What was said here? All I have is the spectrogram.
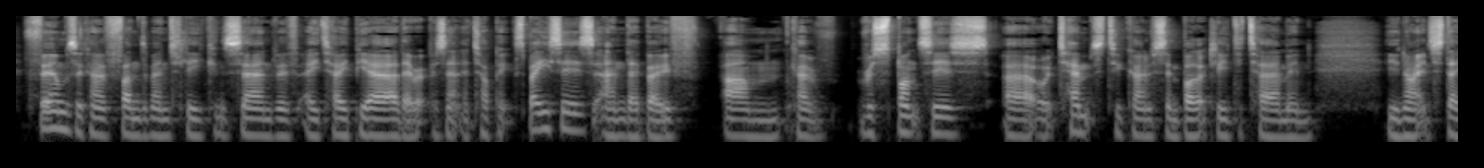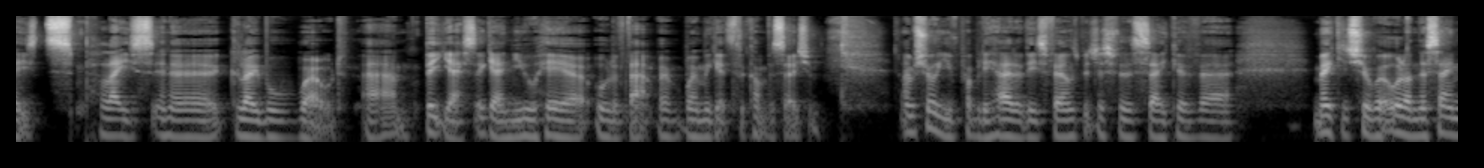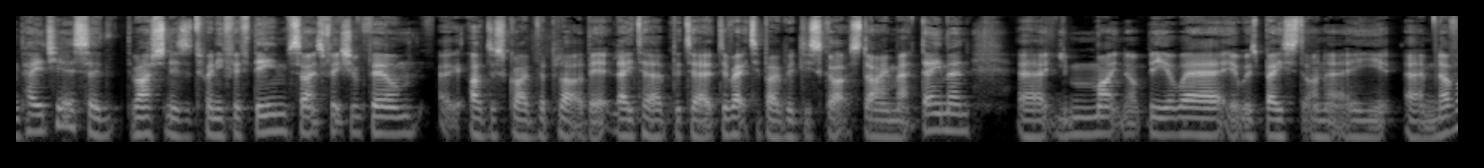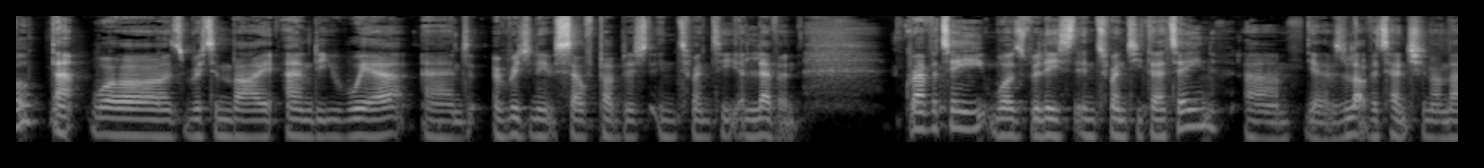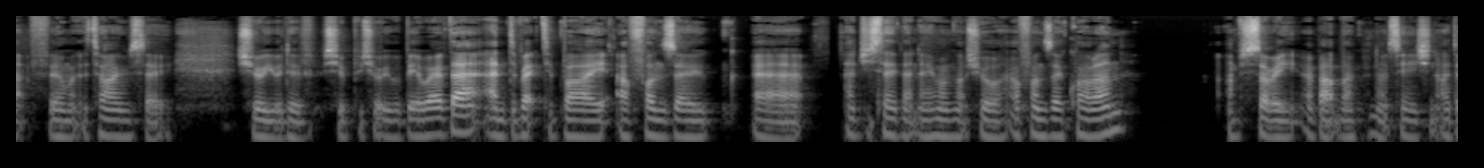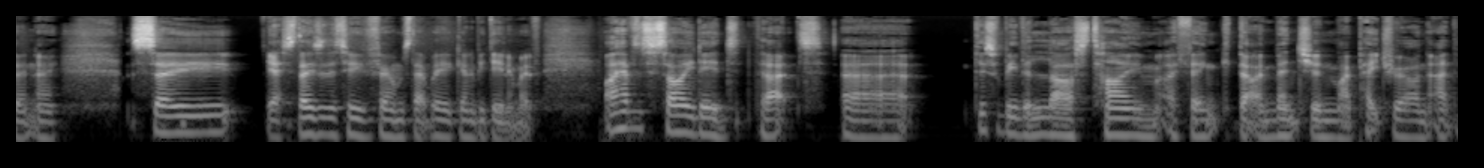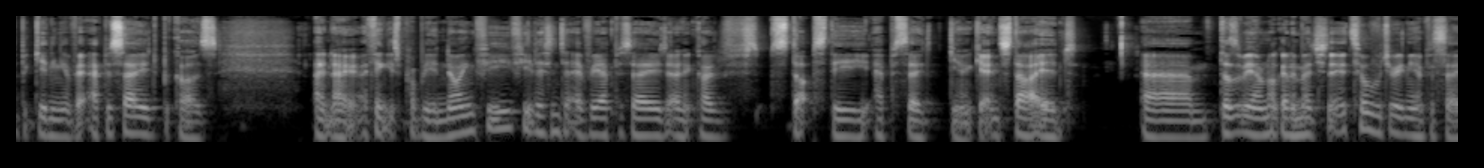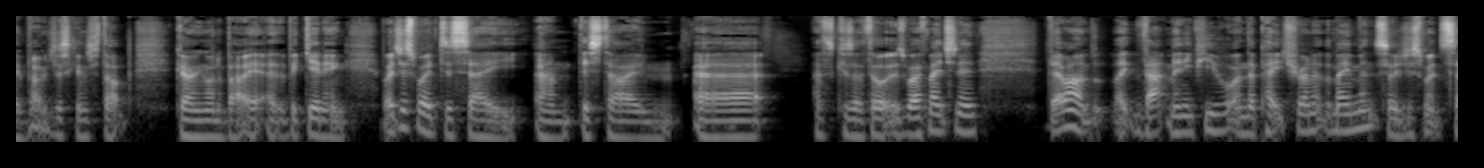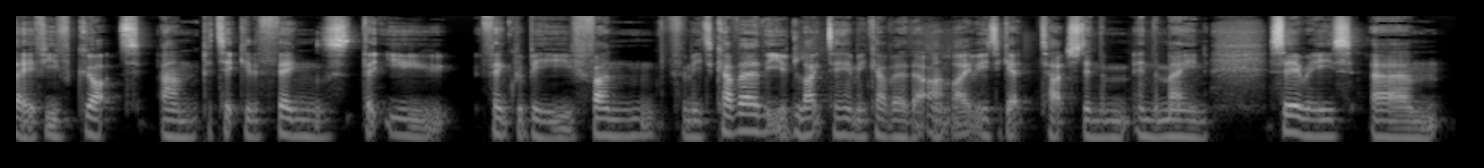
films are kind of fundamentally concerned with Atopia. They represent atopic spaces, and they're both um, kind of responses uh, or attempts to kind of symbolically determine the United States' place in a global world. Um, but yes, again, you'll hear all of that when, when, we get to the conversation. I'm sure you've probably heard of these films, but just for the sake of uh, making sure we're all on the same page here. So, The Martian is a 2015 science fiction film. I'll describe the plot a bit later, but uh, directed by Ridley Scott, starring Matt Damon. Uh, you might not be aware it was based on a um, novel that was written by Andy Weir and originally it was self published in 2011. Gravity was released in 2013. Um, yeah, there was a lot of attention on that film at the time, so sure you would have should be sure you would be aware of that. And directed by Alfonso. Uh, how do you say that name? I'm not sure. Alfonso Cuarón. I'm sorry about my pronunciation. I don't know. So yes, those are the two films that we're going to be dealing with. I have decided that. Uh, this will be the last time I think that I mention my Patreon at the beginning of the episode because I know I think it's probably annoying for you if you listen to every episode and it kind of stops the episode, you know, getting started. Um, doesn't mean I'm not going to mention it at all during the episode, but I'm just going to stop going on about it at the beginning. But I just wanted to say um, this time, uh, because I thought it was worth mentioning there aren't like that many people on the Patreon at the moment. So I just want to say if you've got um, particular things that you think would be fun for me to cover, that you'd like to hear me cover, that aren't likely to get touched in the in the main series, um,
